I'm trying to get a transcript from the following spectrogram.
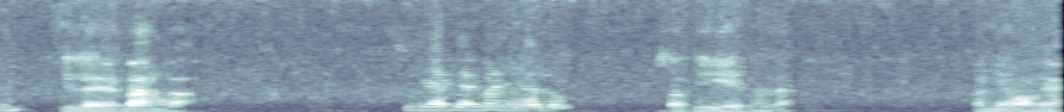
หืม กินอะไรไปบ้างละกินอะไรไปบ้างนะลูกตอนที่เห็นนั่นแหละ ข้าวเหนียวไง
